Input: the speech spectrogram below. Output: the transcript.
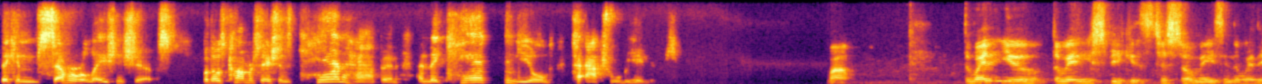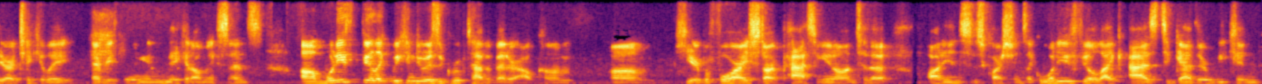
they can sever relationships, but those conversations can happen and they can yield to actual behaviors. Wow. The way that you the way that you speak is just so amazing. The way they articulate everything and make it all make sense. Um, what do you feel like we can do as a group to have a better outcome um, here? Before I start passing it on to the audience's questions, like what do you feel like as together we can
